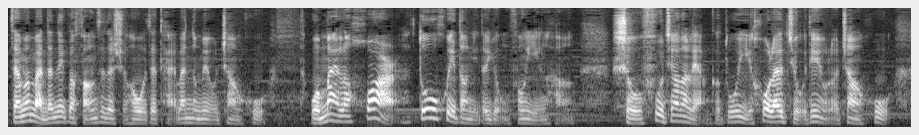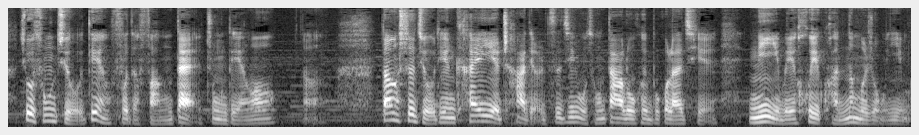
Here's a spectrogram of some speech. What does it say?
咱们买的那个房子的时候，我在台湾都没有账户，我卖了画儿都会到你的永丰银行，首付交了两个多亿，后来酒店有了账户，就从酒店付的房贷，重点哦啊。当时酒店开业差点资金，我从大陆汇不过来钱。你以为汇款那么容易吗？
